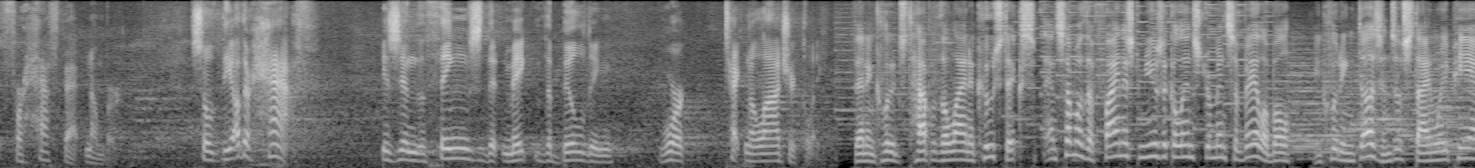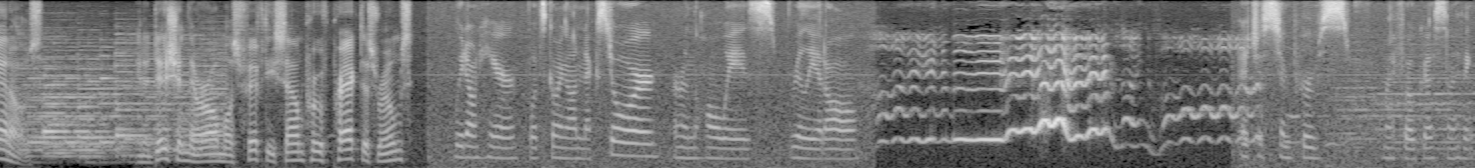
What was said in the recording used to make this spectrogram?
for half that number. So the other half is in the things that make the building work technologically. That includes top of the line acoustics and some of the finest musical instruments available, including dozens of Steinway pianos. In addition, there are almost 50 soundproof practice rooms. We don't hear what's going on next door or in the hallways really at all. It just improves my focus, and I think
